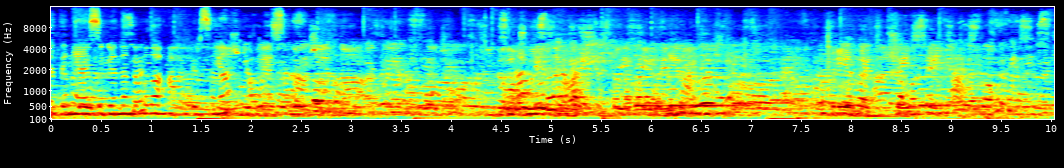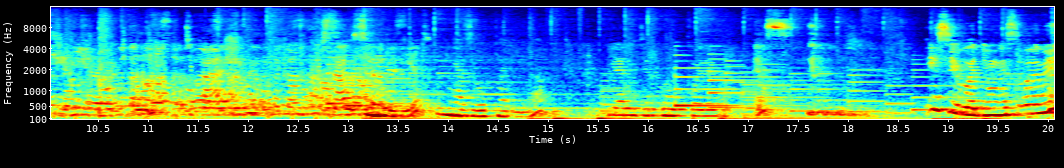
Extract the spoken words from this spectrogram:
Это не о себе надо было, а персонаж является Всем привет, меня зовут Марина, я лидер группы С. И сегодня мы с вами...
